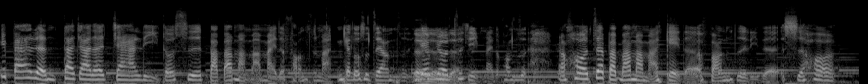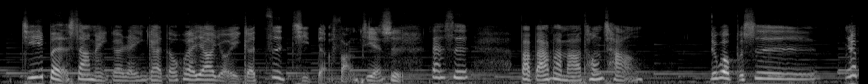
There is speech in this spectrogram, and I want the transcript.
一般人大家的家里都是爸爸妈妈买的房子嘛，应该都是这样子，应该没有自己买的房子。然后在爸爸妈妈给的房子里的时候，基本上每个人应该都会要有一个自己的房间，是，但是爸爸妈妈通常如果不是。因为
